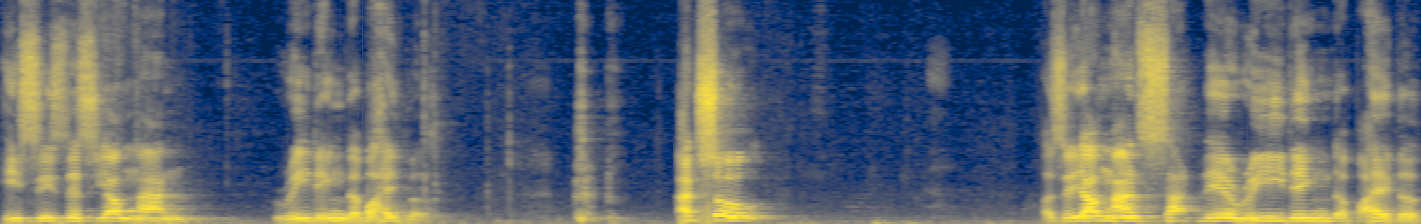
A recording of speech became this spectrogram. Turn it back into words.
He sees this young man reading the Bible. and so, as the young man sat there reading the Bible,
